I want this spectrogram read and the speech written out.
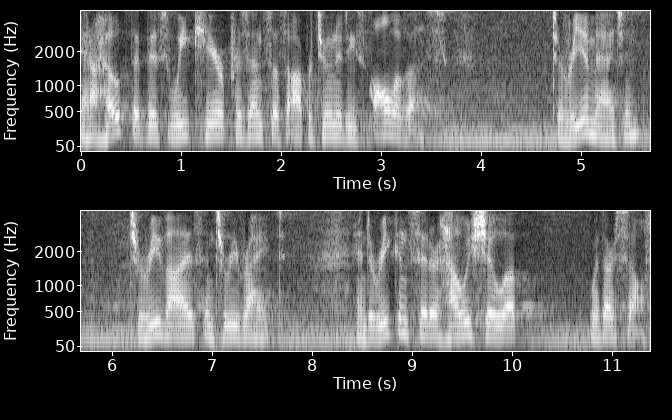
And I hope that this week here presents us opportunities, all of us, to reimagine, to revise, and to rewrite, and to reconsider how we show up with ourselves.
